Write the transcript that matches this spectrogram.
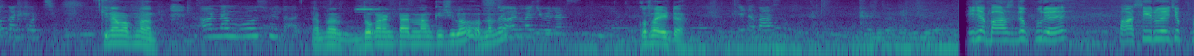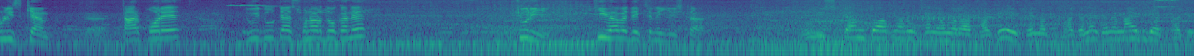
দোকান করছি। কি নাম আপনার? আমার নাম মৌসুমি দাস। আপনার দোকানটার নাম কি ছিল আপনাদের? জয়মা জুয়েলার্স কোথায় এটা? এই যে বাসদেবপুরে পাশেই রয়েছে পুলিশ ক্যাম্প। তারপরে দুই দুটা সোনার দোকানে চুরি। কীভাবে দেখছেন এই জিনিসটা? পুলিশ ক্যাম্প তো আপনার ওখানে আমরা থাকে এখানে থাকে না এখানে নাইট গার্ড থাকে।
